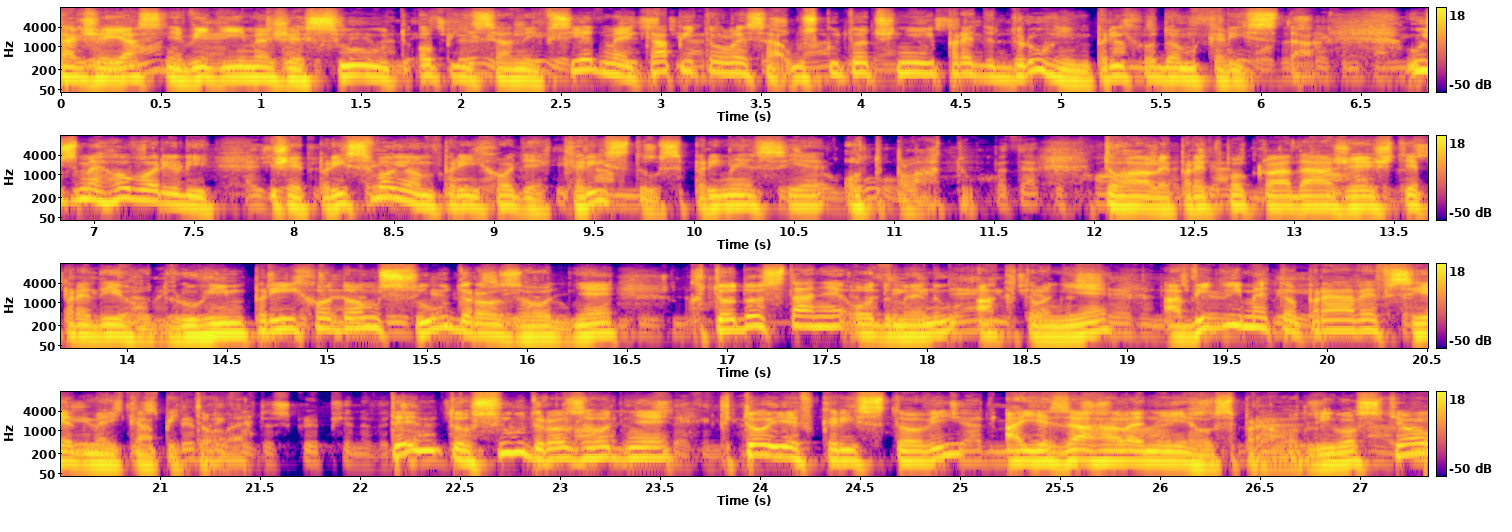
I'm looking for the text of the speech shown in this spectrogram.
Takže jasne vidíme, že súd opísaný v 7. kapitole sa uskutoční pred druhým druhým príchodom Krista. Už sme hovorili, že pri svojom príchode Kristus prinesie odplatu. To ale predpokladá, že ešte pred jeho druhým príchodom súd rozhodne, kto dostane odmenu a kto nie a vidíme to práve v 7. kapitole. Tento súd rozhodne, kto je v Kristovi a je zahalený jeho spravodlivosťou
